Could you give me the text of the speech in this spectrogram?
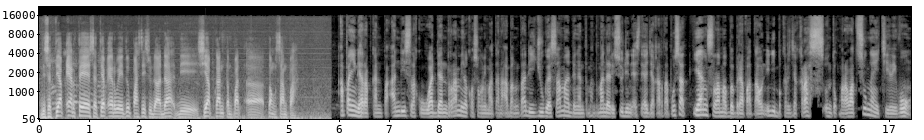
di setiap RT, setiap RW itu pasti sudah ada disiapkan tempat uh, tong sampah. Apa yang diharapkan Pak Andi selaku Wadan Ramil 05 Tanah Abang tadi juga sama dengan teman-teman dari Sudin SDA Jakarta Pusat yang selama beberapa tahun ini bekerja keras untuk merawat sungai Ciliwung.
